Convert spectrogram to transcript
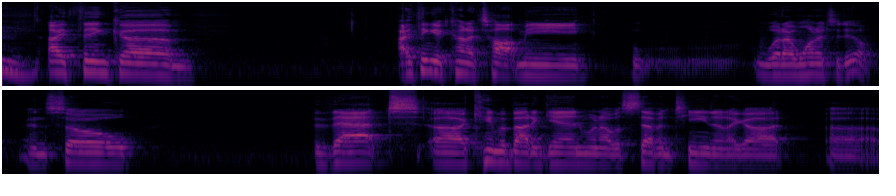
I think um, I think it kind of taught me what I wanted to do, and so that uh, came about again when I was 17 and I got uh,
